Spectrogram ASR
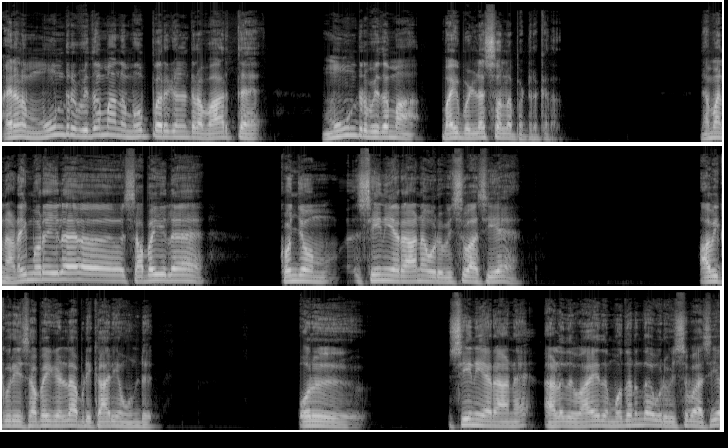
அதனால் மூன்று விதமாக அந்த மூப்பர்கள்ன்ற வார்த்தை மூன்று விதமாக பைபிளில் சொல்லப்பட்டிருக்கிறது. நம்ம நடைமுறையில் சபையில் கொஞ்சம் சீனியரான ஒரு விசுவாசிய அவைக்குரிய சபைகளில் அப்படி காரியம் உண்டு. ஒரு சீனியரான அல்லது வயது முதிர்ந்த ஒரு விசுவாசிய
